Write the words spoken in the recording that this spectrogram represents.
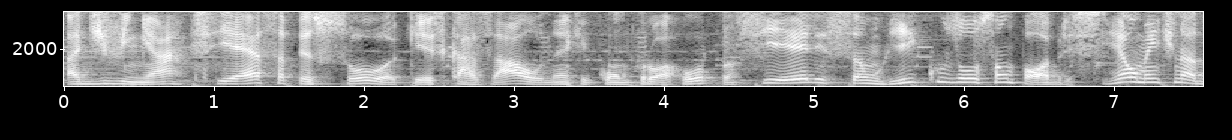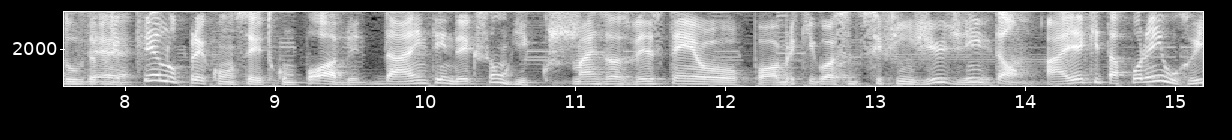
adivinhar se essa pessoa, que é esse casal, né, que comprou a roupa, se eles são ricos ou são pobres. Realmente na dúvida, É. porque pelo preconceito com pobre, dá a entender que são ricos. Mas às vezes tem o pobre que gosta de se fingir de rico. Então, aí é que tá. Porém, o rico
